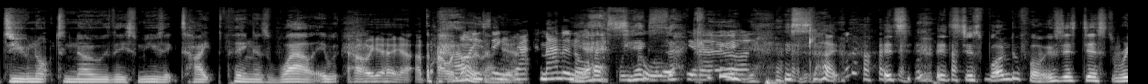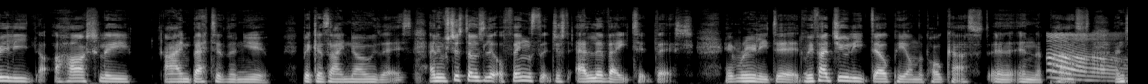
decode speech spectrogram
do not know this music type thing as well. It, was- Oh yeah, yeah. A power power dynamic, Rising yeah. Rachmaninoff, yes, we call exactly. it, you know. uh, it's like it's it's just wonderful. It was just just really harshly. I'm better than you because I know this, and it was just those little things that just elevated this. It really did. We've had Julie Delpy on the podcast uh, in the past, and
